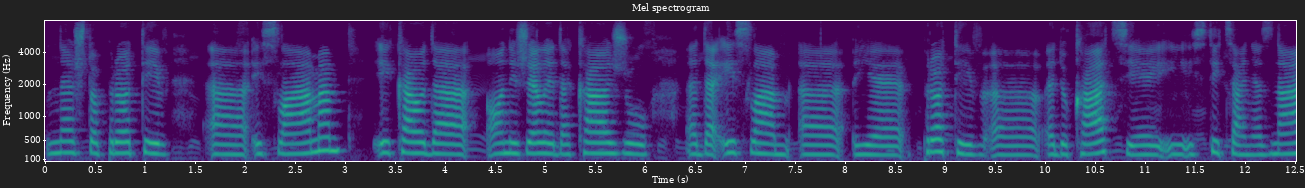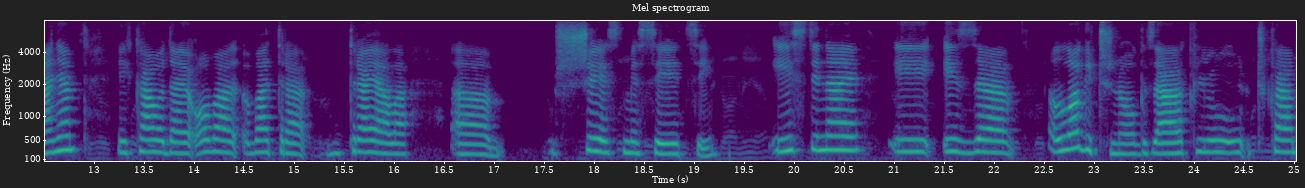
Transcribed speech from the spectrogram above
nešto protiv a, islama i kao da oni žele da kažu e, da islam uh, je protiv uh, edukacije i isticanja znanja i kao da je ova vatra trajala uh, šest mjeseci. Istina je i iz uh, logičnog zaključka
